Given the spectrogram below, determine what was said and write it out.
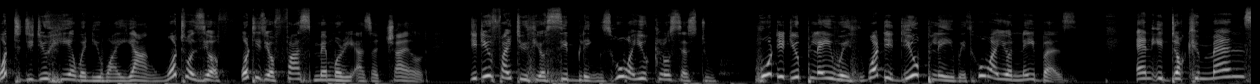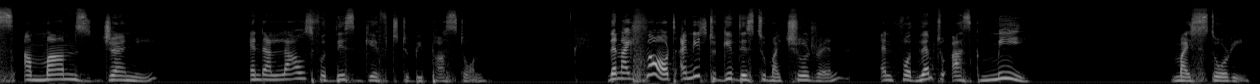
What did you hear when you were young? What was your what is your first memory as a child? Did you fight with your siblings? Who are you closest to? Who did you play with? What did you play with? Who are your neighbors? And it documents a mom's journey and allows for this gift to be passed on. Then I thought I need to give this to my children and for them to ask me my story.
